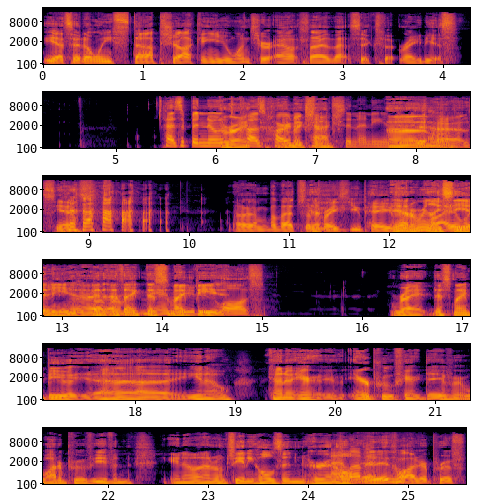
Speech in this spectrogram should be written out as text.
Yes, it only stops shocking you once you're outside that six foot radius. Has it been known Right, to cause heart attacks sense. in any It Um, has, yes. um, but that's the Yeah. price you pay. Yeah, I don't really see any, uh, I- I think this might be- laws. Right. This might be, uh, you know, kind of air airproof here, Dave, or waterproof even. You know, I don't see any holes in her at I all. love It it. is waterproof.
